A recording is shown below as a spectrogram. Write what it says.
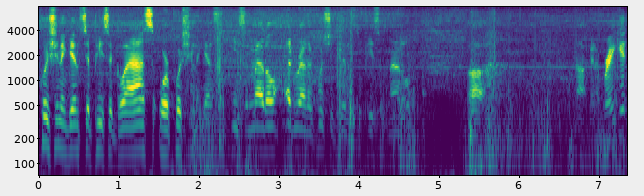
pushing against a piece of glass or pushing against a piece of metal, I'd rather push against a piece of metal. Uh, not gonna break it.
